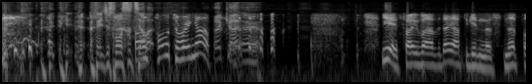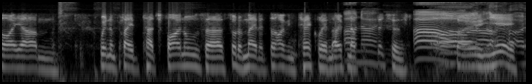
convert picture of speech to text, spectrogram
he just wants to I tell was it. told to ring up. Okay. Yeah, so uh, the day after getting the snip, I um, went and played touch finals, uh, sort of made a diving tackle and opened Oh, up no. the stitches. Oh, So, yeah,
